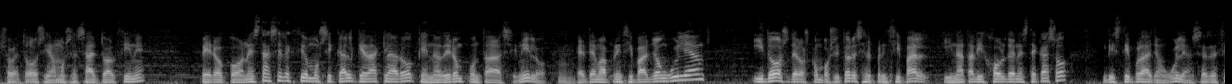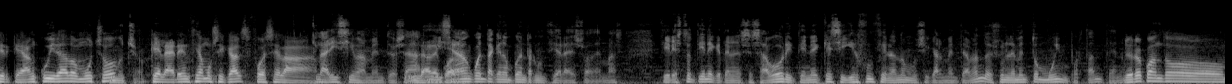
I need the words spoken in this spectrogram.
sobre todo si damos el salto al cine. Pero con esta selección musical queda claro que no dieron puntadas sin hilo. Mm. El tema principal John Williams y dos de los compositores, el principal y Natalie Holt en este caso, discípula de John Williams. Es decir, que han cuidado mucho, que la herencia musical fuese la... Clarísimamente, o sea, la y se dan cuenta que no pueden renunciar a eso además. Es decir, esto tiene que tener ese sabor y tiene que seguir funcionando musicalmente hablando, es un elemento muy importante, ¿no? Yo creo que cuando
